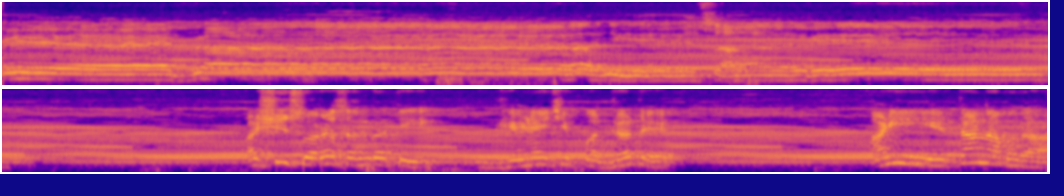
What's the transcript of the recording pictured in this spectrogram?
रे ग अशी स्वरसंगती घेण्याची पद्धत आहे. आणि येताना बघा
